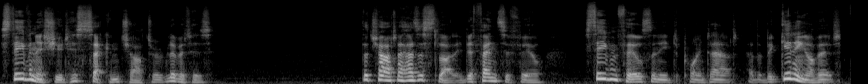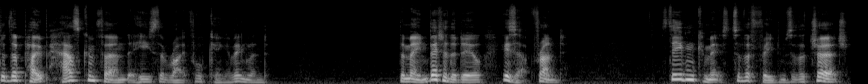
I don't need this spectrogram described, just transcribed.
Stephen issued his second Charter of Liberties. The Charter has a slightly defensive feel. Stephen feels the need to point out at the beginning of it that the Pope has confirmed that he's the rightful King of England. The main bit of the deal is up front. Stephen commits to the freedoms of the Church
